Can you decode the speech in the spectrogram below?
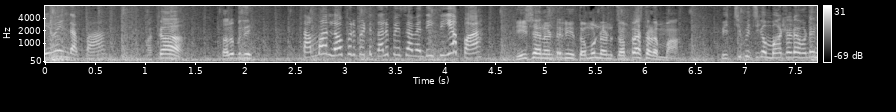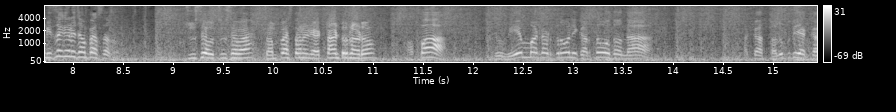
ఏమైందప్పా? అక్క తలుపు తీ. తమ్మ లోపల పెట్టి తలుపేసావేంది తీయప్పా. తీశానంటే నీ తమ్ముడు నన్ను చంపేస్తాడమ్మా. పిచ్చి పిచ్చిగా మాట్లాడావంటే నిజంగానే చంపేస్తాను. చూసావా చూసావా? చంపేస్తానని ఎట్లా అంటున్నాడు? అప్పా నువ్వేం మాట్లాడుతున్నావో నీకు అర్థమవుతోందా? అక్క తలుపు తీ అక్క.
